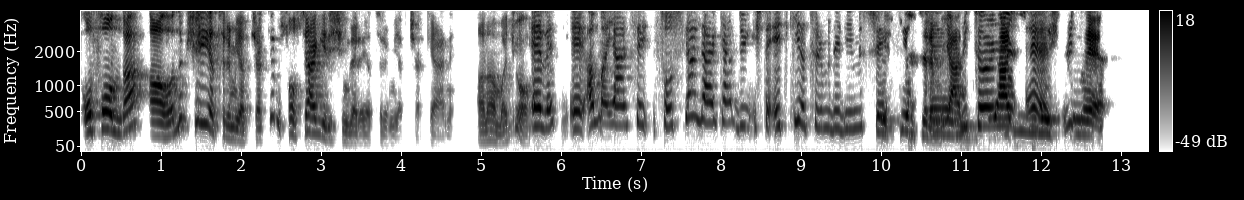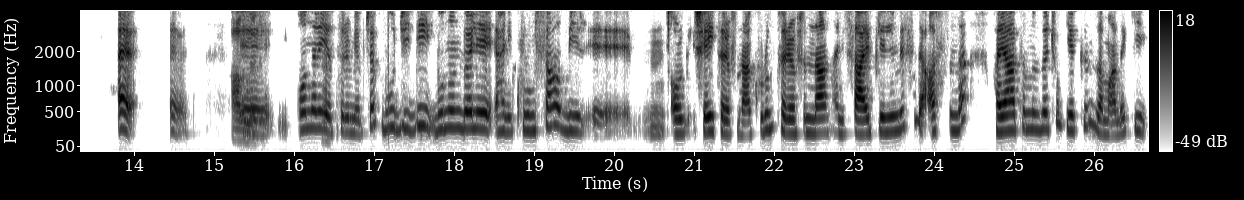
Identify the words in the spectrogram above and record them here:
O fonda Ahu Hanım şey yatırım yapacak değil mi? Sosyal girişimlere yatırım yapacak yani. Ana amacı o. Evet e, ama yani şey, sosyal derken dün işte etki yatırımı dediğimiz şey. Etki yatırımı e, yani. Return, evet, evet, evet. Anladım. E, onlara yatırım yapacak. Bu ciddi bunun böyle hani kurumsal bir e, şey tarafından, kurum tarafından hani sahiplenilmesi de aslında hayatımızda çok yakın zamandaki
